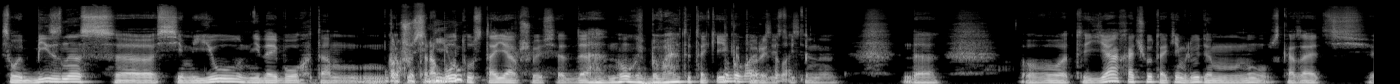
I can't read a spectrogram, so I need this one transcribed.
свой бизнес, э, семью, не дай бог, там какую-то работу устоявшуюся, да, ну, бывают и такие, ну, которые бывают, действительно, да. Вот, я хочу таким людям, ну, сказать э,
